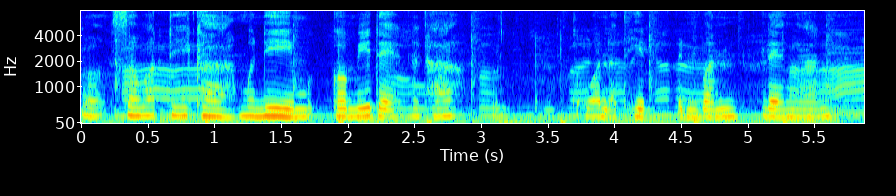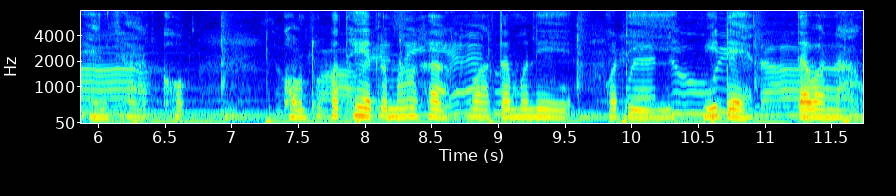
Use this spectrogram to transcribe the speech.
ก็สวัสดีค่ะมื้อนี้ก็มีแดดนะคะวันอาทิตย์เป็นวันแรงงานแห่งชาติของของทุกประเทศแล้วมั้งค่ะ ว่าแต่มื้อนี้พอดีมีแดดแต่ว่าหนาว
